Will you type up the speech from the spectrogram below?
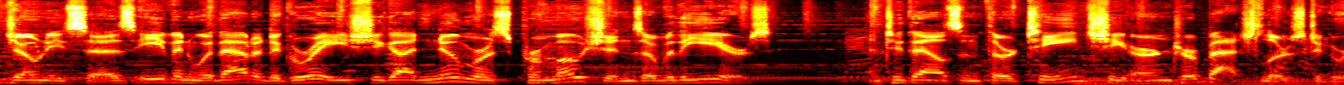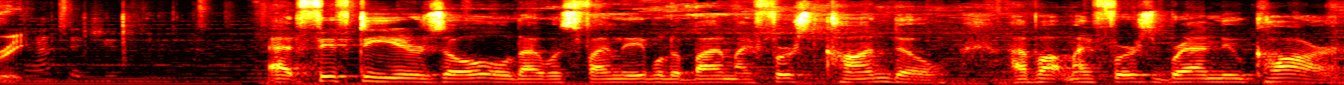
Joni says even without a degree, she got numerous promotions over the years. In 2013, she earned her bachelor's degree. At 50 years old, I was finally able to buy my first condo. I bought my first brand new car.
